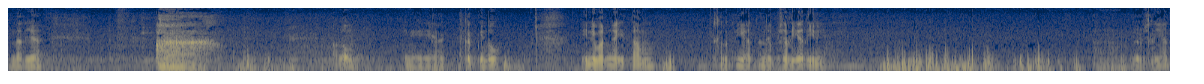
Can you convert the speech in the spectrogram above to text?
Bentar ya. Ah maklum ini dekat pintu. Ini warnanya hitam. Lihat anda bisa lihat ini. Hmm, anda bisa lihat.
